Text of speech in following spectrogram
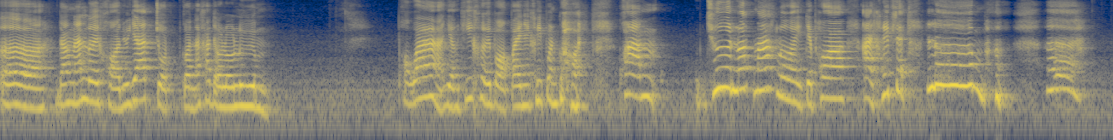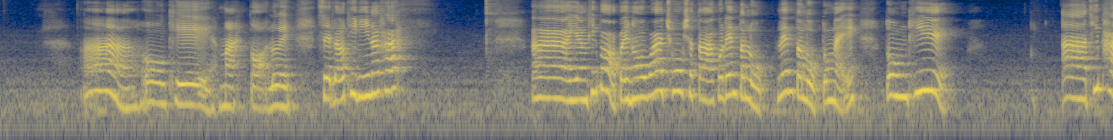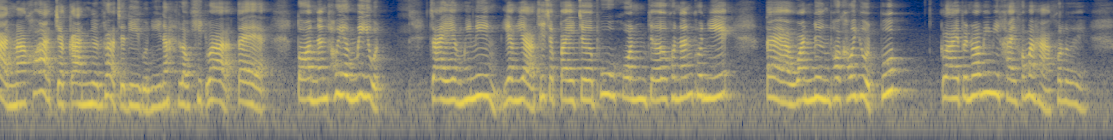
เออดังนั้นเลยขออนุญาตจดก่อนนะคะ เดี๋ยวเราลืม เพราะว่าอย่างที่เคยบอกไปในคลิปก่อนๆความชื่นลิศมากเลย แต่พออ่านคลิปเสร็จ ลืมอ่าโอเค มาต่อเลย เสร็จแล้วทีนี้นะคะอ่าอย่างที่บอกไปเนาะว่าโชคชะตาก็เล่นตลก เล่นตลกตรงไหน ตรงที่อ่าที่ผ่านมาเขาอาจจะการเงินเขาอาจจะดีกว่านี้นะ เราคิดว่าแต่ตอนนั้นเขายังไม่หยุด ใจยังไม่นิ่ง ยังอยากที่จะไปเจอผู้คนเจอคนนั้นคนนี้ แต่วันหนึ่งพอเขาหยุดปุ๊บกลายเป็นว่าไม่มีใครเข้ามาหาเขาเลย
